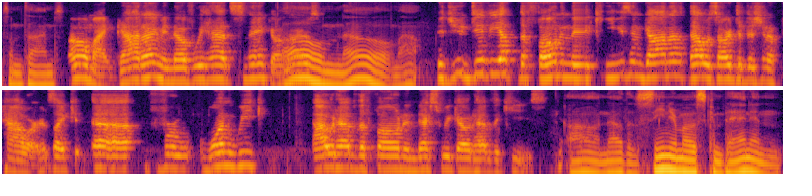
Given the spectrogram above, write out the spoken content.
sometimes. Oh my god, I don't even know if we had Snake on ours. Oh no, wow. Did you divvy up the phone and the keys in Ghana? That was our division of power. It's like uh, for one week, I would have the phone, and next week I would have the keys. Oh no, the senior most companion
